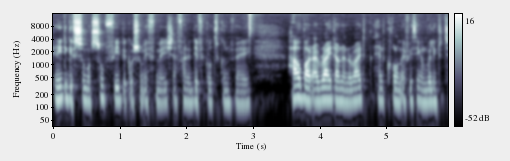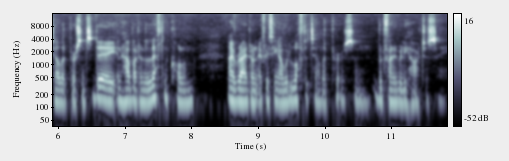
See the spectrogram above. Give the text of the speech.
I need to give someone some feedback or some information I find it difficult to convey. How about I write down in the right hand column everything I'm willing to tell that person today? And how about in the left hand column, I write down everything I would love to tell that person, but find it really hard to say?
